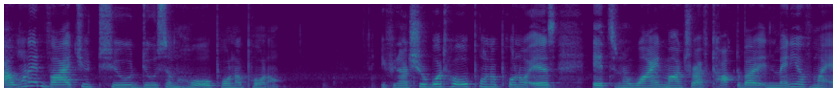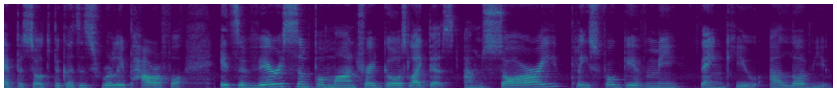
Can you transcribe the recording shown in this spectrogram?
I want to invite you to do some Ho'oponopono. If you're not sure what Ho'oponopono is, it's an Hawaiian mantra. I've talked about it in many of my episodes because it's really powerful. It's a very simple mantra. It goes like this I'm sorry, please forgive me, thank you, I love you.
